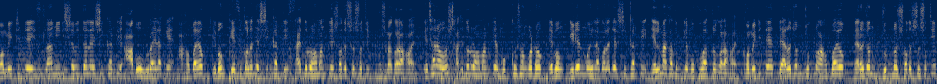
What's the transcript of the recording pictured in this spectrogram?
কমিটিতে ইসলামী বিশ্ববিদ্যালয়ের শিক্ষার্থী আবু হুরাইরাকে আহ্বায়ক এবং কেসি কলেজের শিক্ষার্থী সাইদুর রহমানকে সদস্য সচিব ঘোষণা করা হয়। এছাড়াও সাজিদুর রহমানকে মুখ্য সংগঠক এবং ইডেন মহিলা কলেজের শিক্ষার্থী এলমা খাতুনকে মুখপাত্র করা হয়। কমিটিতে তেরো জন যুগ্ম আহ্বায়ক, তেরো জন যুগ্ম সদস্য সচিব,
